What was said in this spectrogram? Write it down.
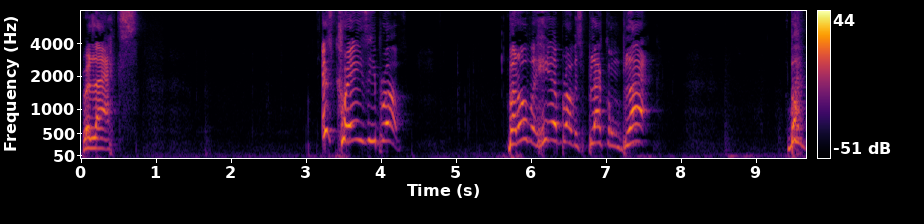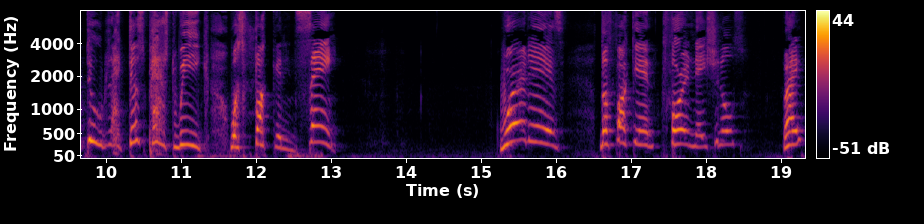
Relax. It's crazy, bruv. But over here, bruv, it's black on black. But dude, like this past week was fucking insane. Word is the fucking foreign nationals, right?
